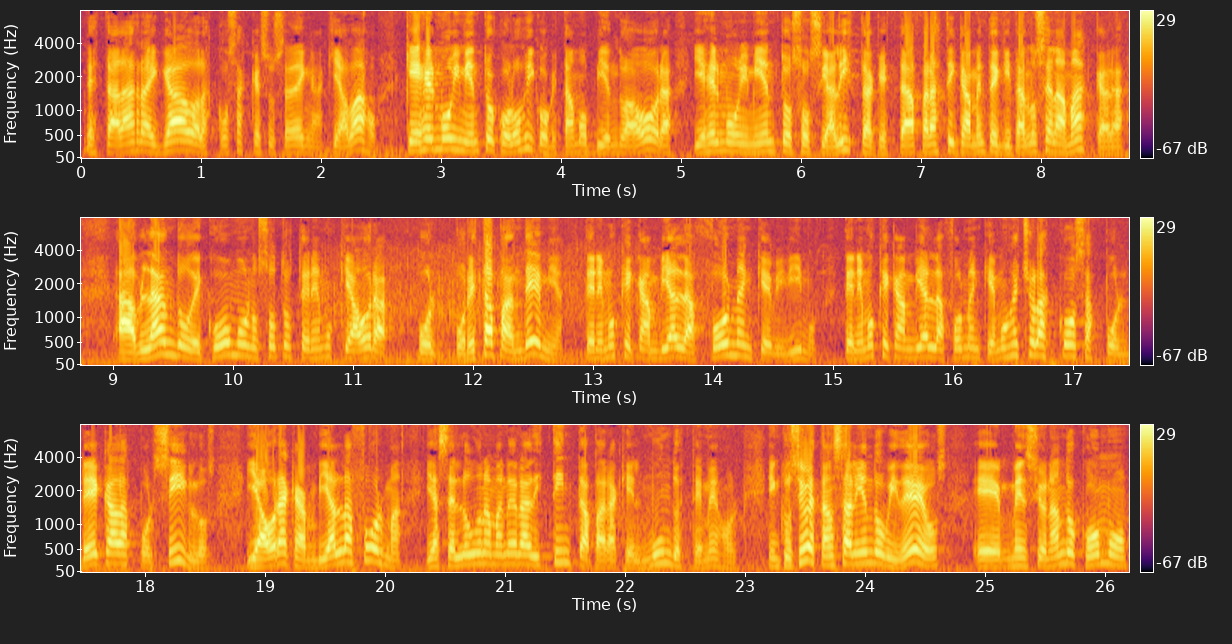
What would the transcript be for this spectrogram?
de estar arraigado a las cosas que suceden aquí abajo, que es el movimiento ecológico que estamos viendo ahora y es el movimiento socialista que está prácticamente quitándose la máscara, hablando de cómo nosotros tenemos que ahora, por, por esta pandemia, tenemos que cambiar la forma en que vivimos, tenemos que cambiar la forma en que hemos hecho las cosas por décadas, por siglos, y ahora cambiar la forma y hacerlo de una manera distinta para que el mundo esté mejor. Inclusive están saliendo videos eh, mencionando cómo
